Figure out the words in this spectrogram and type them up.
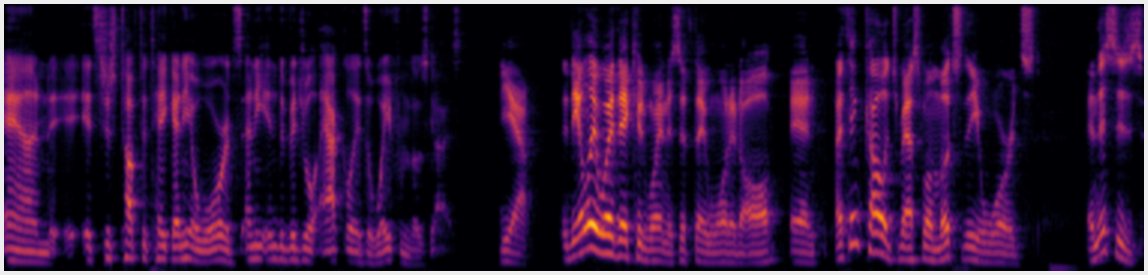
And it's just tough to take any awards, any individual accolades away from those guys. Yeah. The only way they could win is if they won it all. And I think college basketball, most of the awards, and this is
